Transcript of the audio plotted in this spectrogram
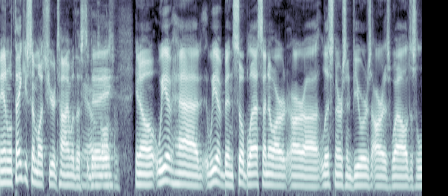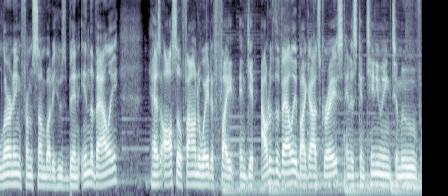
man. Well, thank you so much for your time with us Yeah, today. awesome. You know, we have had, we have been so blessed. I know our our uh, listeners and viewers are as well. Just learning from somebody who's been in the valley, has also found a way to fight and get out of the valley by God's grace, and is continuing to move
